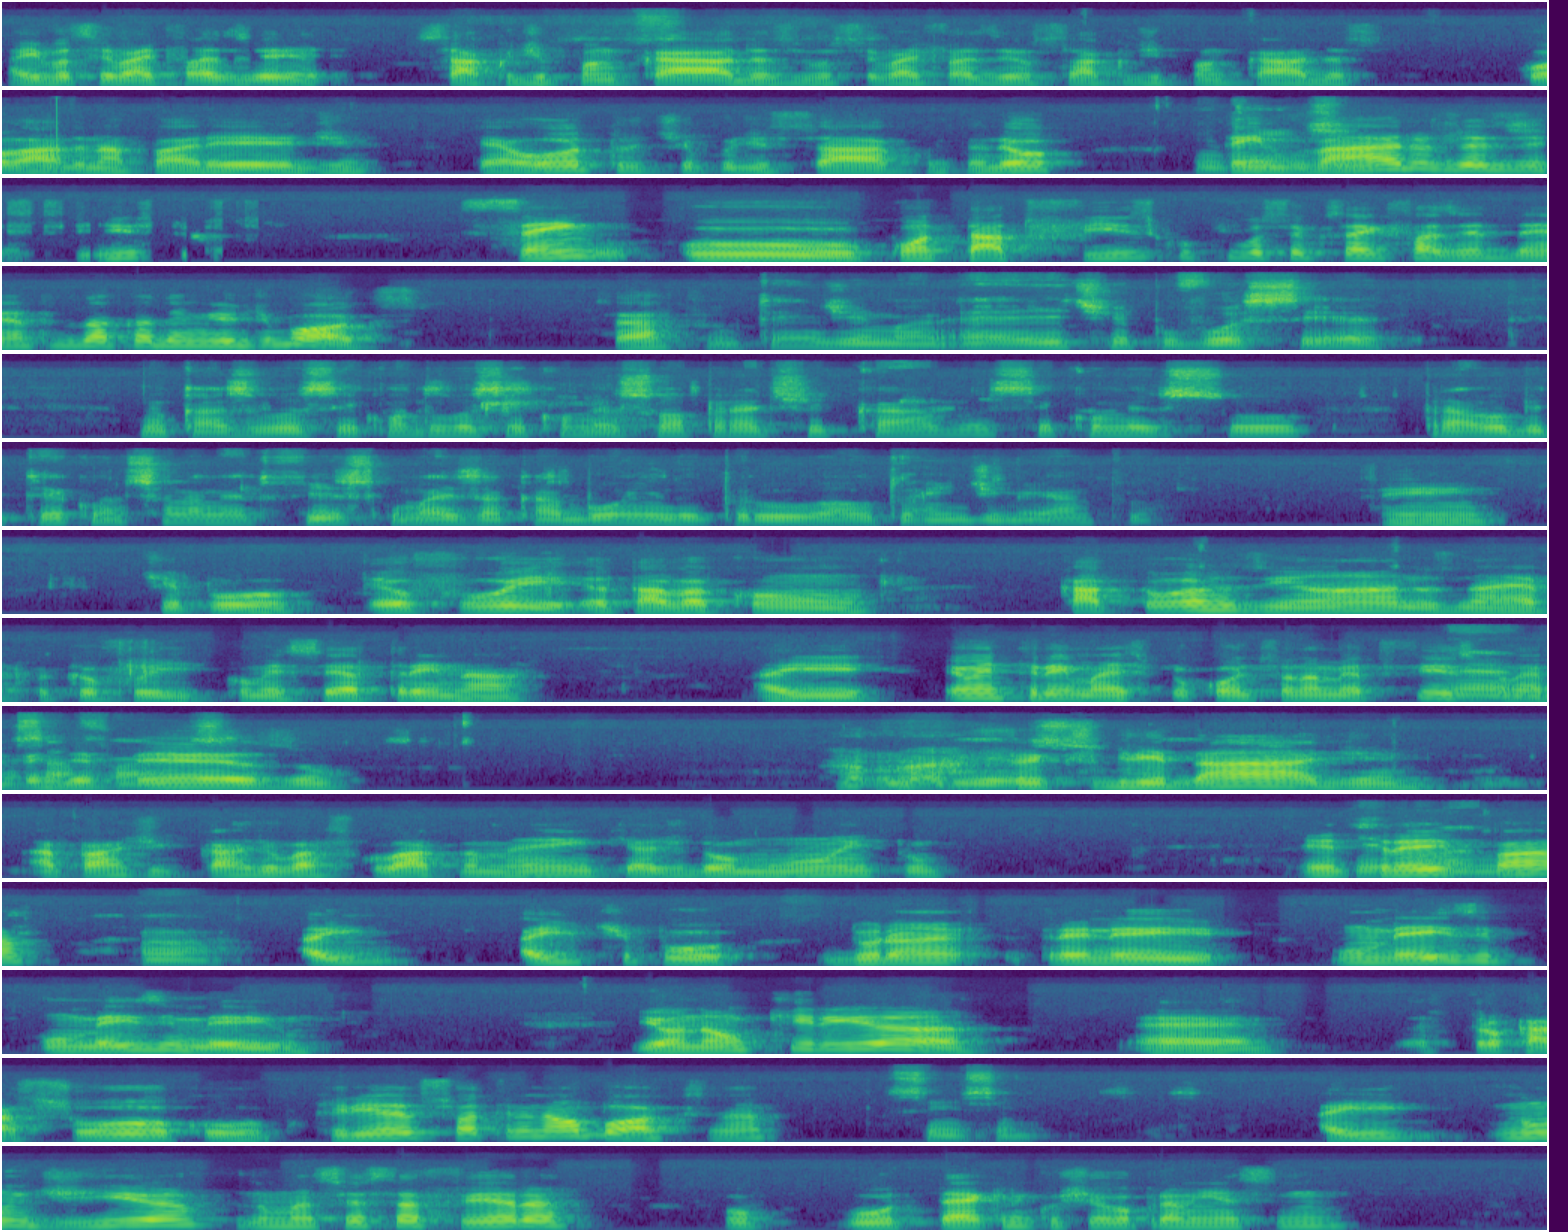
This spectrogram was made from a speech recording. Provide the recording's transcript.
Aí você vai fazer saco de pancadas, você vai fazer o saco de pancadas colado na parede, que é outro tipo de saco, entendeu? Tem Entendi. vários exercícios sem o contato físico que você consegue fazer dentro da academia de boxe, certo? Entendi, mano. É, e tipo, você, no caso você, quando você começou a praticar, você começou para obter condicionamento físico, mas acabou indo pro alto rendimento? Sim. Tipo, eu fui, eu tava com 14 anos na época que eu fui, comecei a treinar. Aí eu entrei mais pro condicionamento físico, É, né? Perder fase. peso, Isso. flexibilidade, a parte cardiovascular também, que ajudou muito. Entrei pra. Ah, Aí, aí, tipo, durante, treinei um mês e um mês e meio. E eu não queria é, trocar soco, queria só treinar o boxe, né? sim, sim. Aí, num dia, numa sexta-feira, o, o técnico chegou pra mim assim:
